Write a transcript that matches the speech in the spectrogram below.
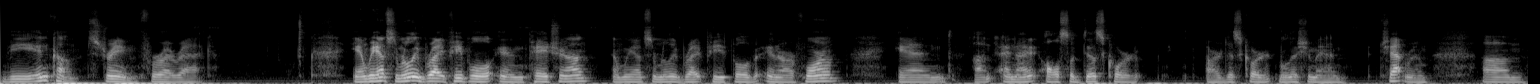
the income stream for Iraq. And we have some really bright people in Patreon, and we have some really bright people in our forum, and um, and I also Discord, our Discord militiaman chat room, um,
